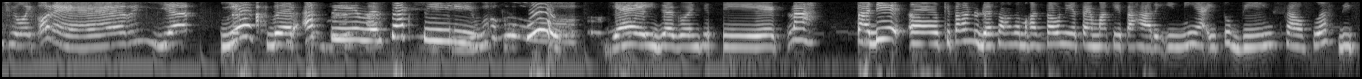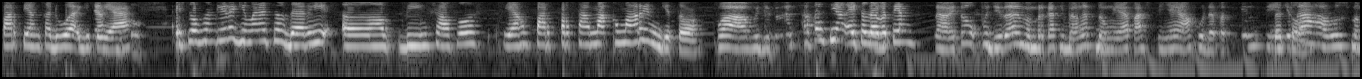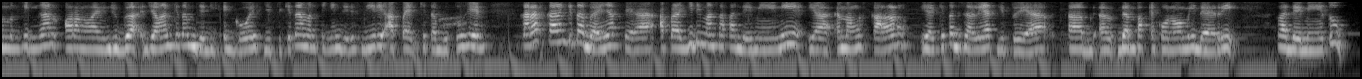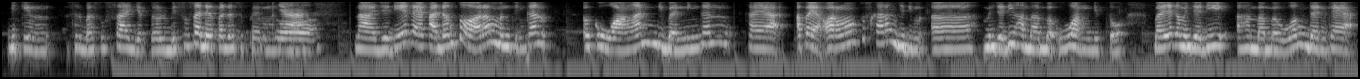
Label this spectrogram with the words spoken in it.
Cilik On Air. Ya, Yes, beraksi, bersaksi. Wuhu. Yay, jagoan cilik. Nah, tadi eh, kita kan udah sama-sama kasih tahu nih tema kita hari ini yaitu being selfless di part yang kedua gitu Yes, ya. betul. Ecil sendiri gimana Cil dari eh, being selfless yang part pertama kemarin gitu? Wah, puji Tuhan. Apa sih yang Ecil dapetin? Nah, itu puji Tuhan memberkati banget dong ya pastinya yang aku dapetin sih. Betul. Kita harus mementingkan orang lain juga. Jangan kita menjadi egois gitu. Kita mentingin diri sendiri apa yang kita butuhin. Karena sekarang kita banyak ya, apalagi di masa pandemi ini ya emang sekarang ya kita bisa lihat gitu ya eh, dampak ekonomi dari pandemi itu bikin serba susah gitu, lebih susah daripada sebelumnya. Nah, jadinya kayak kadang tuh orang mentingkan eh, keuangan dibandingkan kayak apa ya orang-orang tuh sekarang jadi eh, menjadi hamba-hamba uang gitu. Banyak yang menjadi hamba-hamba uang dan kayak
